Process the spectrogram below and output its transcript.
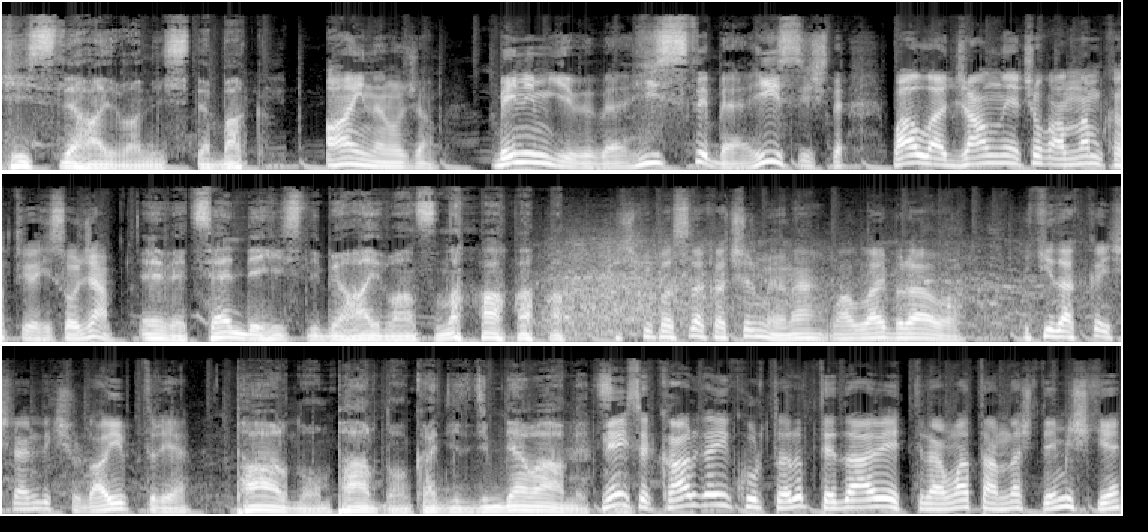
Hisli hayvan işte bak. Aynen hocam. Benim gibi be. Hisli be. His işte. Vallahi canlıya çok anlam katıyor his hocam. Evet sen de hisli bir hayvansın. Hiçbir pası da kaçırmıyorsun ha. Vallahi bravo. İki dakika işlendik şurada. Ayıptır ya. pardon pardon Kadir'cim devam et. Neyse kargayı kurtarıp tedavi ettiren vatandaş demiş ki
